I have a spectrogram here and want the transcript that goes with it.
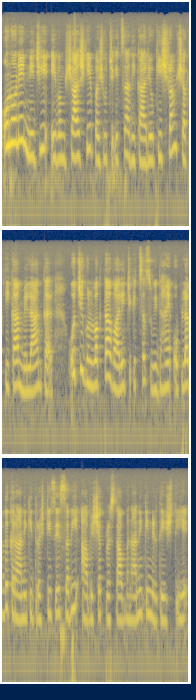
उन्होंने निजी एवं शासकीय पशु चिकित्सा अधिकारियों की श्रम शक्ति का मिलान कर उच्च गुणवत्ता वाली चिकित्सा सुविधाएँ उपलब्ध कराने की दृष्टि से सभी आवश्यक प्रस्ताव बनाने के निर्देश दिए।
